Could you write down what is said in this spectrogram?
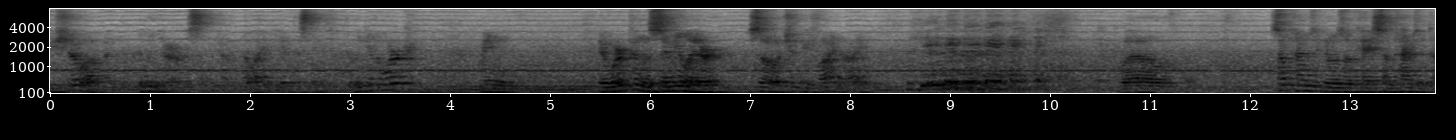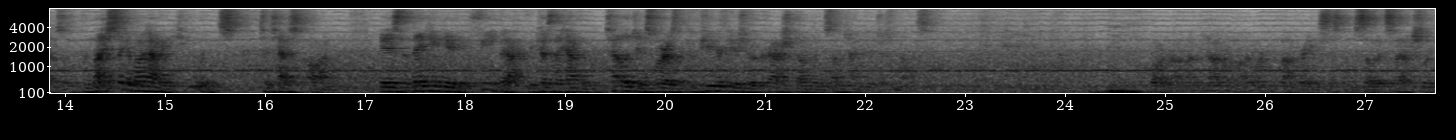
you show up and you're really nervous and you have no idea if this thing's really going to work. I mean, it worked in the simulator, so it should be fine, right? Well, sometimes it goes okay, sometimes it doesn't. The nice thing about having humans to test on is that they can give you feedback because they have the intelligence, whereas the computer gives you a crash dump and sometimes it just melts. Or not, I mean, I don't know, I work with operating systems, so it's actually,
